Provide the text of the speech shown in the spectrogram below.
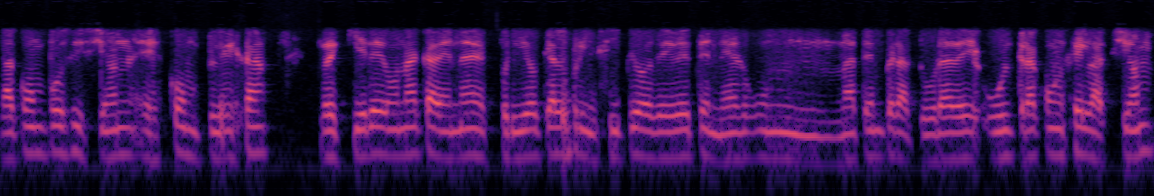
la composición es compleja, requiere una cadena de frío que al principio debe tener una temperatura de ultra congelación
